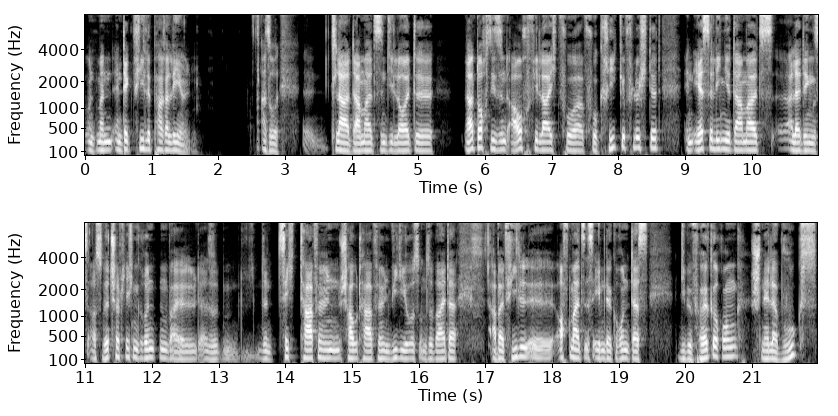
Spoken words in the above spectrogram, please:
und man entdeckt viele Parallelen. Also äh, klar, damals sind die Leute ja, doch, sie sind auch vielleicht vor, vor Krieg geflüchtet. In erster Linie damals allerdings aus wirtschaftlichen Gründen, weil also sind zig Tafeln, Schautafeln, Videos und so weiter. Aber viel, äh, oftmals ist eben der Grund, dass die Bevölkerung schneller wuchs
